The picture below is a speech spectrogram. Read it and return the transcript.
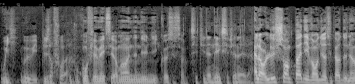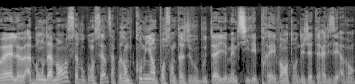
Oui, oui, oui, plusieurs fois. Vous confirmez que c'est vraiment une année unique, quoi, c'est ça? C'est une année exceptionnelle. Alors, le champagne est vendu en cette période de Noël euh, abondamment, ça vous concerne? Ça représente combien en pourcentage de vos bouteilles, même si les pré-ventes ont déjà été réalisées avant?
